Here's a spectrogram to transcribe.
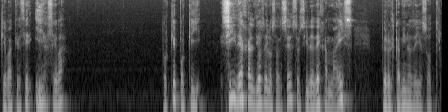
que va a crecer y ya se va. ¿Por qué? Porque sí deja al Dios de los ancestros y le deja maíz, pero el camino de ellos es otro.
